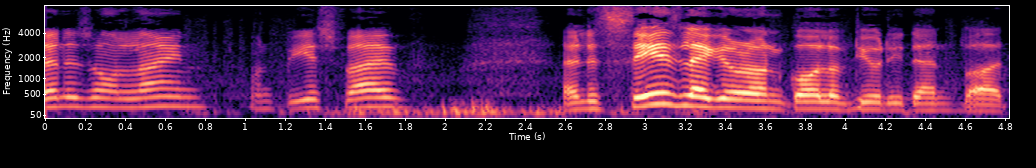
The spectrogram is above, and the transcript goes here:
Yeah, Den is online on PS5. And it says like you're on Call of Duty then, but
